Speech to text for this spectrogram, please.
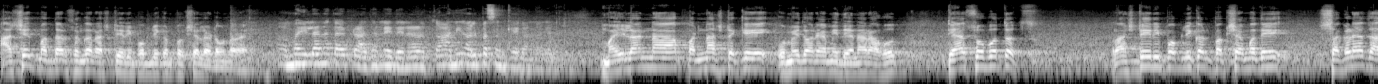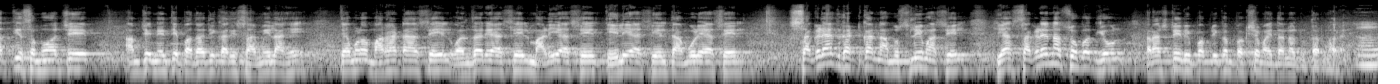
असेच मतदारसंघ राष्ट्रीय रिपब्लिकन पक्ष लढवणार आहे. महिलांना काय प्राधान्य देणार आहात का आणि अल्पसंख्याकांना महिलांना पन्नास टक्के उमेदवारी आम्ही देणार आहोत. त्यासोबतच राष्ट्रीय रिपब्लिकन पक्षामध्ये सगळ्या जाती समूहाचे आमचे नेते पदाधिकारी सामील आहे. त्यामुळं मराठा असेल वंजारी असेल माळी असेल तेली असेल तांबुळे असेल सगळ्याच घटकांना मुस्लिम असेल या सगळ्यांना सोबत घेऊन राष्ट्रीय रिपब्लिकन पक्ष मैदानात उतरणार आहे.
